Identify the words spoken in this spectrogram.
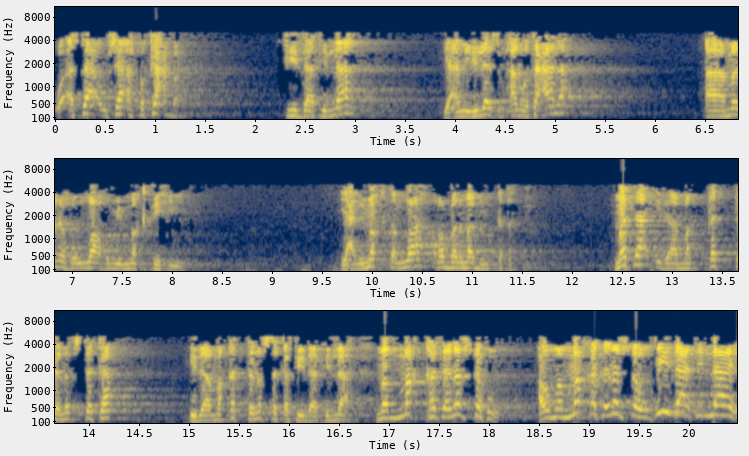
وأساء وشاء فكعبة. في ذات الله يعني لله سبحانه وتعالى آمنه الله من مقته. يعني مقت الله ربنا ما بمقتك متى؟ إذا مقت نفسك إذا مقت نفسك في ذات الله. من مقت نفسه أو من مقت نفسه في ذات الله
